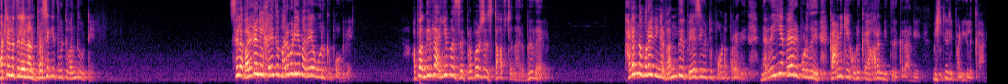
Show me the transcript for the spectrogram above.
பட்டணத்தில் நான் பிரசங்கித்து விட்டு வந்து விட்டேன். சில வருடங்கள் கழித்து மறுபடியும் அதே ஊருக்கு போகிறேன். அப்போ அங்கிருந்து ஐஎம்எஸ் ப்ரொபோசல் ஸ்டாஃப் சொன்னார் பிரதர் கடந்த முறை நீங்கள் வந்து பேசிவிட்டு போன பிறகு நிறைய பேர் இப்பொழுது காணிக்கை கொடுக்க ஆரம்பித்திருக்கிறார்கள் மிஷினரி பணிகளுக்காக.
